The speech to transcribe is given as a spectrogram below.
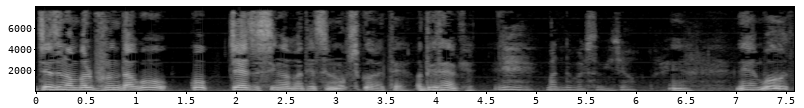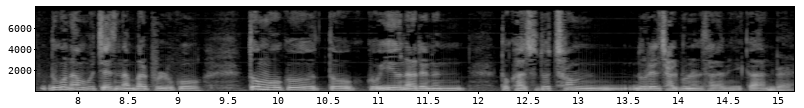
재즈 남바를 부른다고 꼭 재즈 싱어가 될 수는 없을 것 같아. 어떻게 네. 생각해? 네, 맞는 말씀이죠. 예. 네, 뭐 누구나 뭐 재즈 남바를 부르고 또 뭐 그 또그 이은하라는 또 가수도 참 노래를 잘 부르는 사람이니까 네.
